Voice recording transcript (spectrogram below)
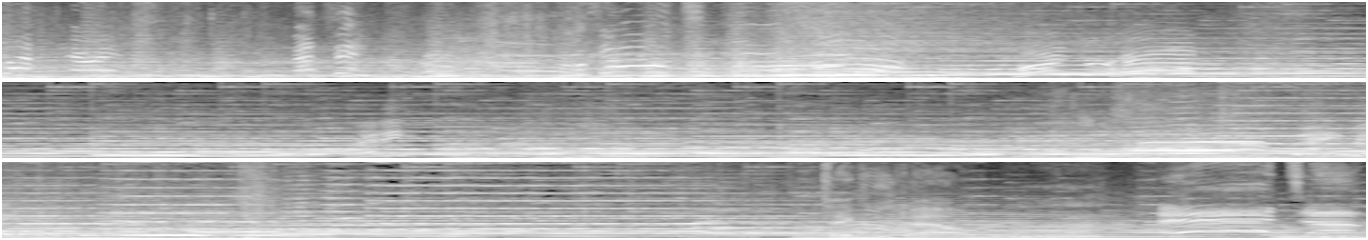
left, Garrett. That's it. Look out! Mind your head! Ready? Take him down. Heads up!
